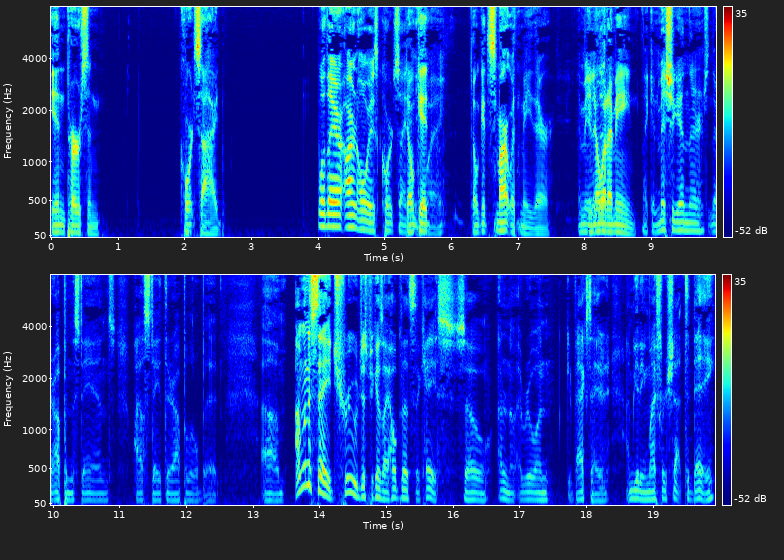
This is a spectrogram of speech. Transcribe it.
in person, courtside. Well, they aren't always courtside. Don't anyway. get don't get smart with me there. I mean, you know what I mean. Like in Michigan, they're they're up in the stands. Ohio State, they're up a little bit. Um, I'm going to say true just because I hope that's the case. So I don't know. Everyone get vaccinated. I'm getting my first shot today.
